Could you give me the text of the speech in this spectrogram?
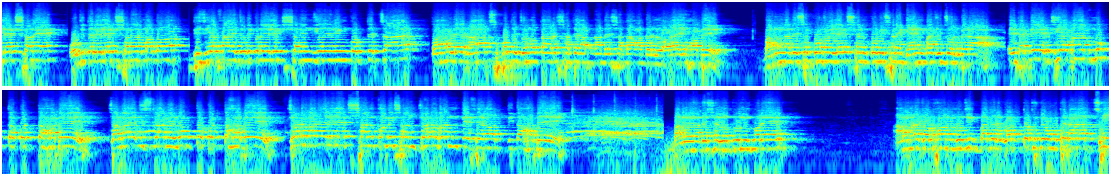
ইলেকশনে অতীতের ইলেকশনের মতো ডিজিএফআই যদি কোনো ইলেকশন ইঞ্জিনিয়ারিং করতে চায়, তাহলে রাজপথে জনতার সাথে আপনাদের সাথে আমাদের লড়াই হবে। বাংলাদেশে কোন ইলেকশন কমিশনে গ্যাংবাজি চলবে না। এটাকে জিয়াবাদ মুক্ত করতে হবে, জামায়াত ইসলামী মুক্ত করতে হবে, জনগণের ইলেকশন কমিশন জনগণকে ফেরত দিতে হবে। বাংলাদেশে নতুন করে আমরা যখন মুজিববাদের গর্ত থেকে উঠে দাঁড়াচ্ছি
